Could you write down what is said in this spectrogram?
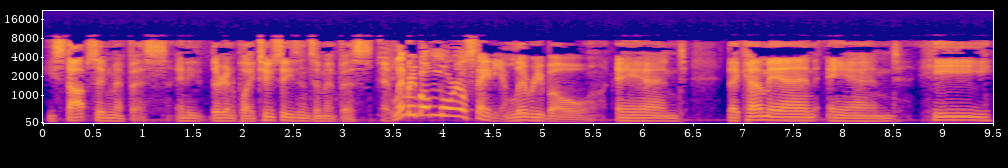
he stops in Memphis, and he, they're going to play two seasons in Memphis. At Liberty Bowl Memorial Stadium. Liberty Bowl, and they come in, and he,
